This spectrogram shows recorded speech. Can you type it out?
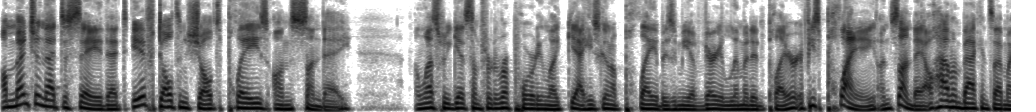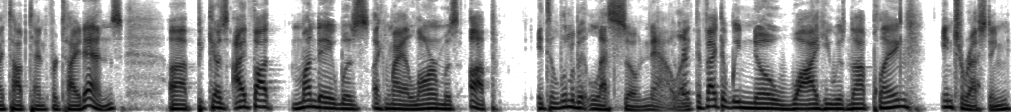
I'll mention that to say that if Dalton Schultz plays on Sunday, unless we get some sort of reporting like, yeah, he's going to play, but he's going to be a very limited player. If he's playing on Sunday, I'll have him back inside my top 10 for tight ends uh, because I thought Monday was like my alarm was up. It's a little bit less so now. Like the fact that we know why he was not playing, interesting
